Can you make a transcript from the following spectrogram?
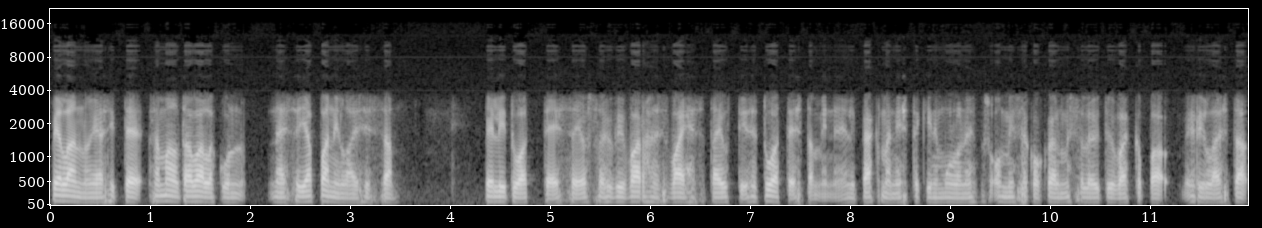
pelannut. Ja sitten samalla tavalla kuin näissä japanilaisissa pelituotteissa, jossa hyvin varhaisessa vaiheessa tajuttiin se tuotteistaminen. Eli Backmanistakin niin mulla on esimerkiksi omissa kokoelmissa löytyy vaikkapa erilaista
